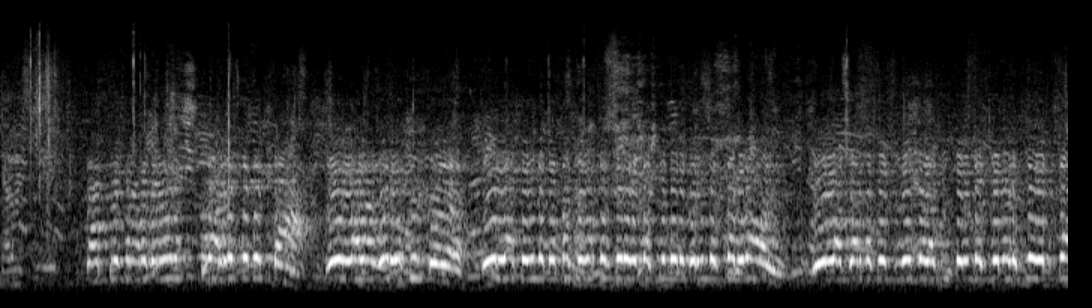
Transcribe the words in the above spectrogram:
कार्यक्रमाबरोबर या रक्तपेक्षा दोन लावा वर वसुलतो एक लाख तरुण तपास करून काश्मीर करून दसता बिराव दोन लाख चार तसेच नेता लागून तरुण काश्मीर रक्तपेक्षा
